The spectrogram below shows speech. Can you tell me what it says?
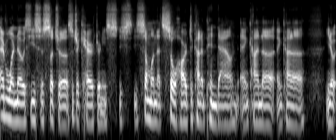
everyone knows he's just such a such a character, and he's, he's, he's someone that's so hard to kind of pin down and kind of and kind of you know,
